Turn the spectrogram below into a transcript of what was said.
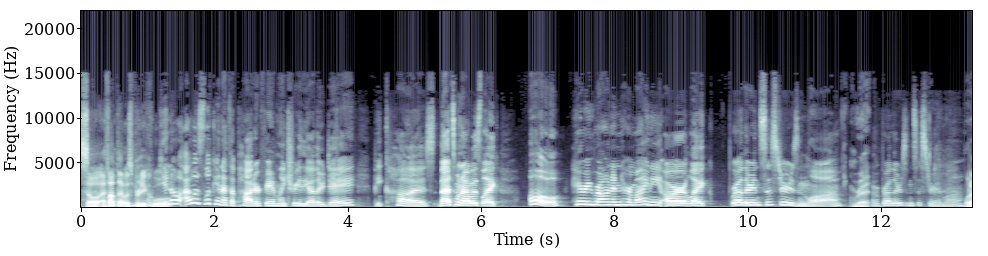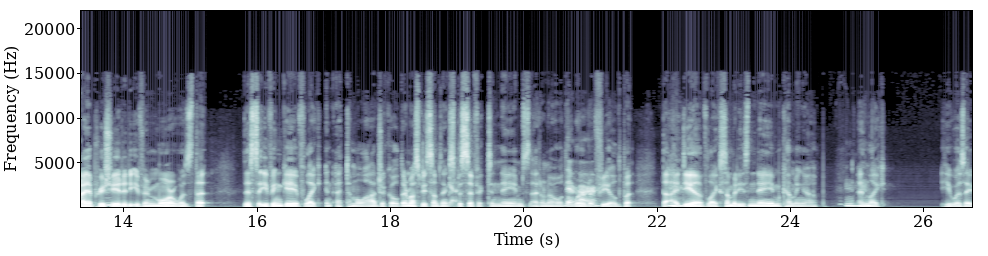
So I thought that was oh, pretty Man, cool. You know, I was looking at the Potter family tree the other day because that's when I was like, oh, Harry, Ron, and Hermione are like brother and sisters in law, right. or brothers and sister in law. What I appreciated even more was that this even gave like an etymological. There must be something Yes. specific to names. I don't know the There word or field, but the idea of like somebody's name coming up Mm-hmm. and like he was a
